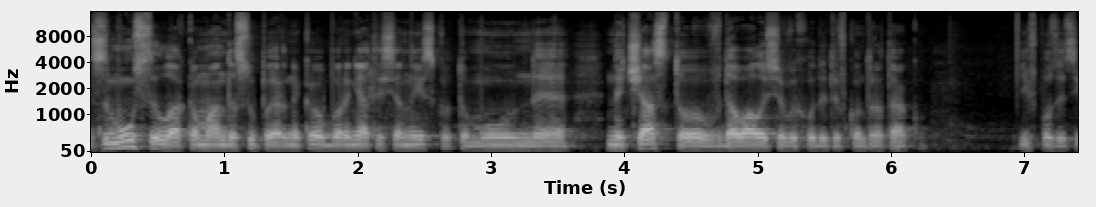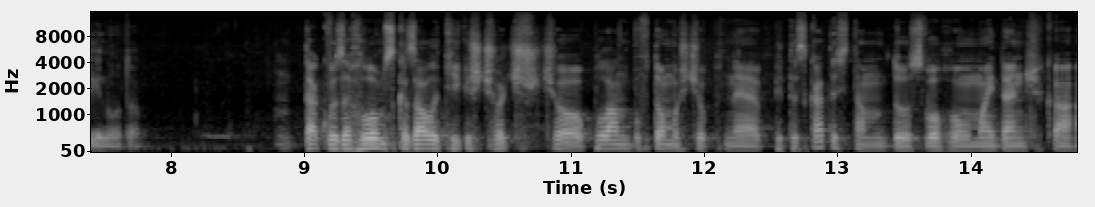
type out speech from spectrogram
змусила команда суперника оборонятися низько, тому не, не часто вдавалося виходити в контратаку і в позиційну атаку. Так, ви загалом сказали тільки що, що план був в тому, щоб не підтискатись там до свого майданчика.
